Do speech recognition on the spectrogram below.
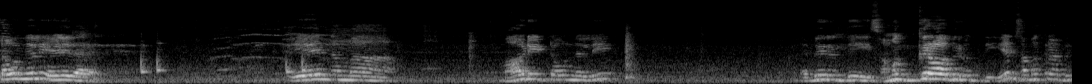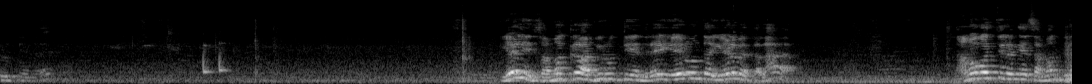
ಟೌನ್ನಲ್ಲಿ ಹೇಳಿದ್ದಾರೆ. ಏನು ನಮ್ಮ ಮಾಗಡಿ ಟೌನ್ನಲ್ಲಿ ಅಭಿವೃದ್ಧಿ ಸಮಗ್ರ ಅಭಿವೃದ್ಧಿ ಏನು ಸಮಗ್ರ ಅಭಿವೃದ್ಧಿ ಅಂದ್ರೆ? ಹೇಳಿ ಸಮಗ್ರ ಅಭಿವೃದ್ಧಿ ಅಂದ್ರೆ ಏನು ಅಂತ ಹೇಳ್ಬೇಕಲ್ಲ? ನಮಗೊತ್ತಿರಂಗೆ ಸಮಗ್ರ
